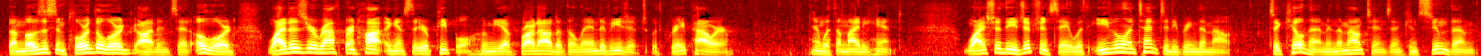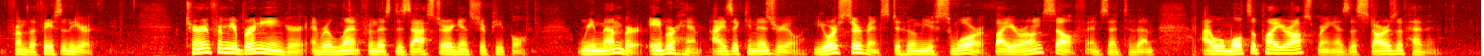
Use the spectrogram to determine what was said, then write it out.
But Moses implored the Lord God and said, O Lord, why does your wrath burn hot against your people, whom you have brought out of the land of Egypt with great power and with a mighty hand? Why should the Egyptians say, With evil intent did he bring them out, to kill them in the mountains and consume them from the face of the earth? Turn from your burning anger and relent from this disaster against your people. Remember Abraham, Isaac, and Israel, your servants, to whom you swore by your own self, and said to them, I will multiply your offspring as the stars of heaven.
